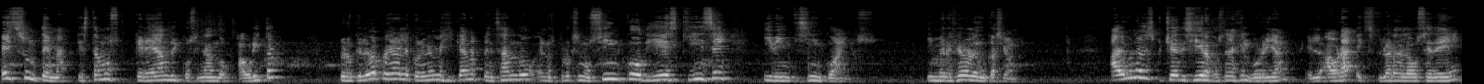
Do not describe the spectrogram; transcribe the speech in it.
Este es un tema que estamos creando y cocinando ahorita, pero que le va a pegar a la economía mexicana pensando en los próximos 5, 10, 15 y 25 años. Y me refiero a la educación. Alguna vez escuché decir a José Ángel Gurría, el ahora ex titular de la OCDE,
